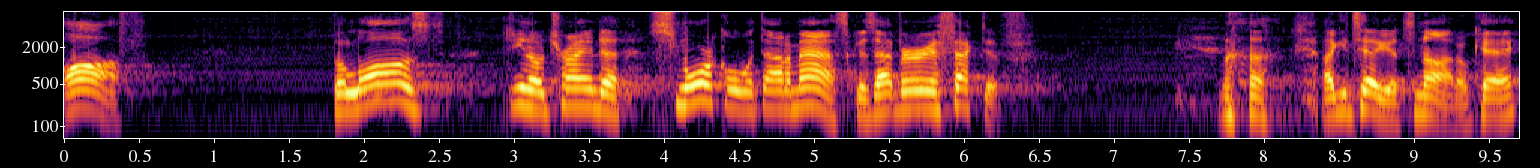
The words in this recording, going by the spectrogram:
off. The law is, you know, trying to snorkel without a mask. Is that very effective? I can tell you it's not, okay?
